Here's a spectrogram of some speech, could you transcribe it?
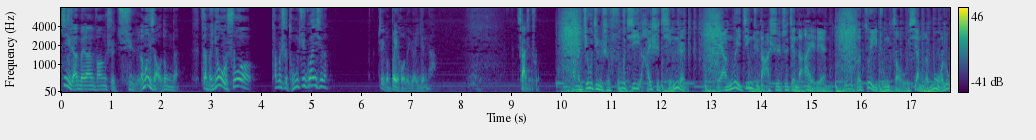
既然梅兰芳是娶了孟小冬的，怎么又说他们是同居关系呢？这个背后的原因呢？下去说。他们究竟是夫妻还是情人？两位京剧大师之间的爱恋，因何最终走向了末路？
